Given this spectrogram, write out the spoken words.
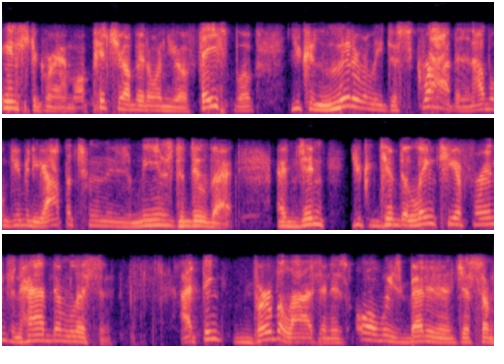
Instagram or a picture of it on your Facebook, you can literally describe it, and I will give you the opportunity, the means to do that. And then you can give the link to your friends and have them listen. I think verbalizing is always better than just some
